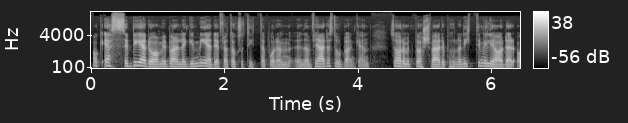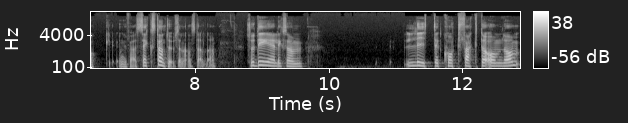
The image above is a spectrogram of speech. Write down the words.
Och SCB då, om vi bara lägger med det för att också titta på den, den fjärde storbanken, så har de ett börsvärde på 190 miljarder och ungefär 16 000 anställda. Så det är liksom lite kort fakta om dem.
